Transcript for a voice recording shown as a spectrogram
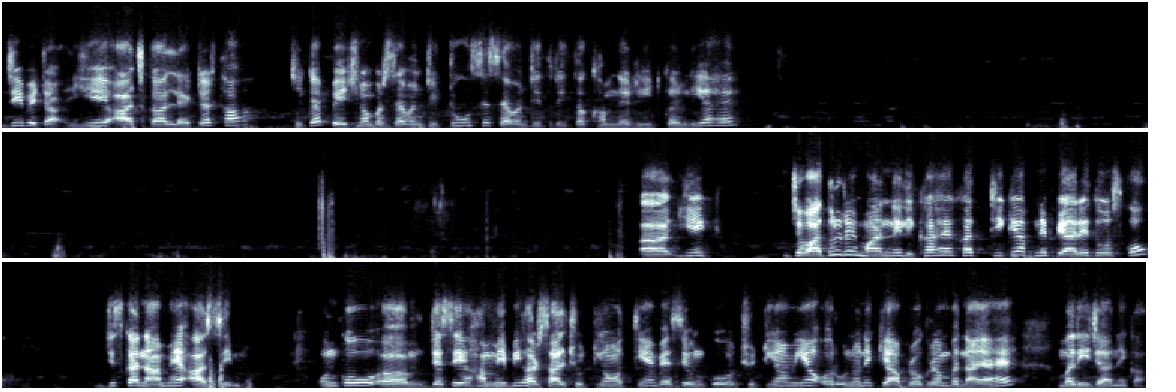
जी बेटा, ये आज का लेटर था। ठीक है पेज नंबर 72 से 73 तक हमने रीड कर लिया है। आ, ये जवादुल रहमान ने लिखा है खत ठीक है अपने प्यारे दोस्त को जिसका नाम है आसिम। उनको जैसे हमें भी हर साल छुट्टियाँ होती हैं वैसे उनको छुट्टियाँ हुई हैं और उन्होंने क्या प्रोग्राम बनाया है? मरी जाने का।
